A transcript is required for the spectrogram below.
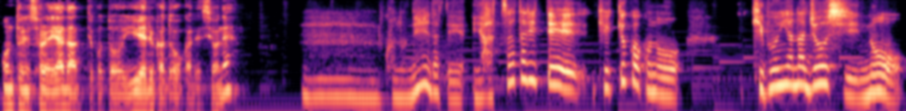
本当にそれは嫌だってことを言えるかどうかですよね。うん。このねだって八つ当たりって結局はこの気分屋な上司の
